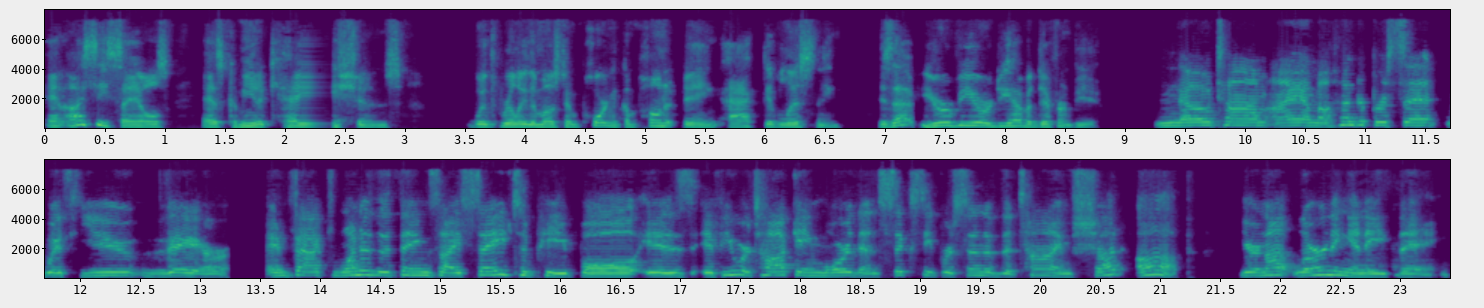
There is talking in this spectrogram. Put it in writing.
And I see sales as communications with really the most important component being active listening. Is that your view or do you have a different view? No, Tom, I am 100% with you there. In fact, one of the things I say to people is if you are talking more than 60% of the time, shut up. You're not learning anything.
